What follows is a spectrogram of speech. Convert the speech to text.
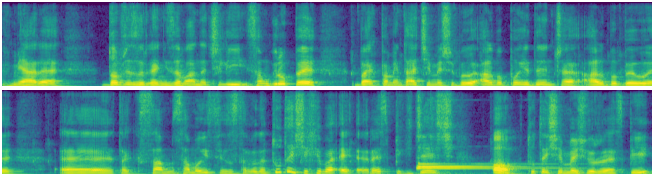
w miarę dobrze zorganizowane, czyli są grupy, bo jak pamiętacie, myszy były albo pojedyncze, albo były e, tak sam, samoistnie zostawione. Tutaj się chyba e, respi gdzieś, o, tutaj się Mysiur respi.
